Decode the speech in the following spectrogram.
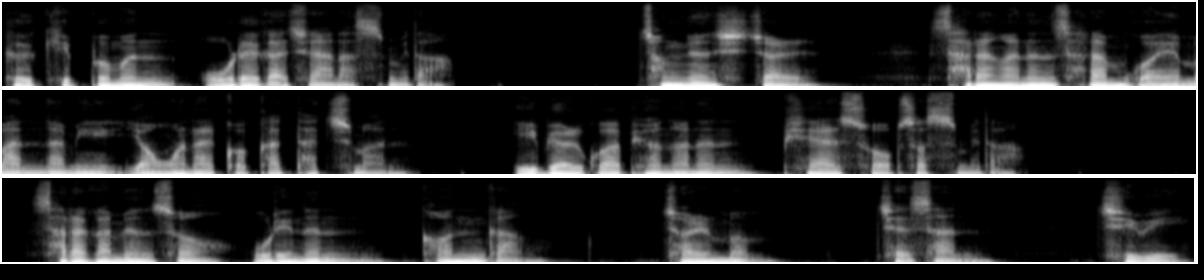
그 기쁨은 오래 가지 않았습니다. 청년 시절 사랑하는 사람과의 만남이 영원할 것 같았지만 이별과 변화는 피할 수 없었습니다. 살아가면서 우리는 건강, 젊음, 재산, 지위,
